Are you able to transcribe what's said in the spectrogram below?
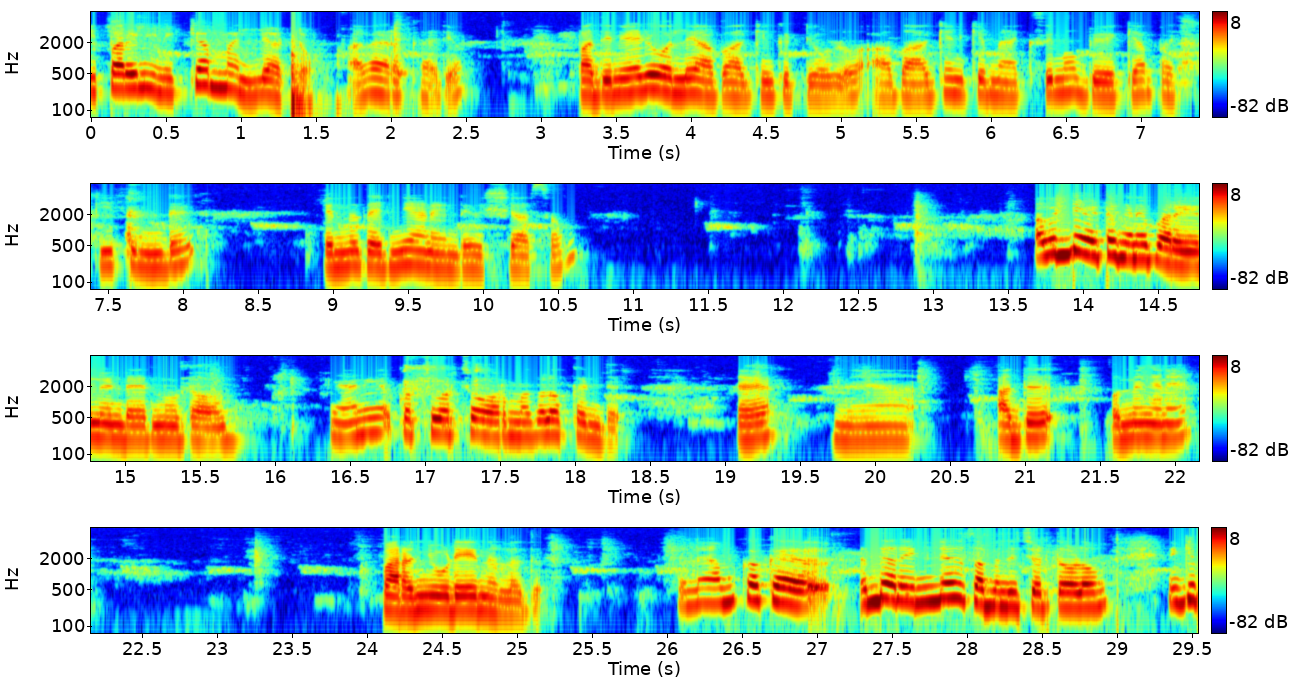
ഈ പറയുന്ന എനിക്ക് അമ്മ അല്ല കേട്ടോ. അത് വേറെ കാര്യം. പതിനേഴ് കൊല്ലേ ആ ഭാഗ്യം കിട്ടിയുള്ളൂ. ആ ഭാഗ്യം എനിക്ക് മാക്സിമം ഉപയോഗിക്കാൻ പറ്റിയിട്ടുണ്ട് എന്ന് തന്നെയാണ് എന്റെ വിശ്വാസം. അവന്റെ ആയിട്ട് ഇങ്ങനെ പറയലുണ്ടായിരുന്നു കേട്ടോ. ഞാൻ കുറച്ച് കുറച്ച് ഓർമ്മകളൊക്കെ ഉണ്ട്. അത് ഒന്നിങ്ങനെ പറഞ്ഞൂടെ എന്നുള്ളത്. പിന്നെ നമുക്കൊക്കെ എന്താ പറയുക എന്നെ സംബന്ധിച്ചിടത്തോളം എനിക്ക്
